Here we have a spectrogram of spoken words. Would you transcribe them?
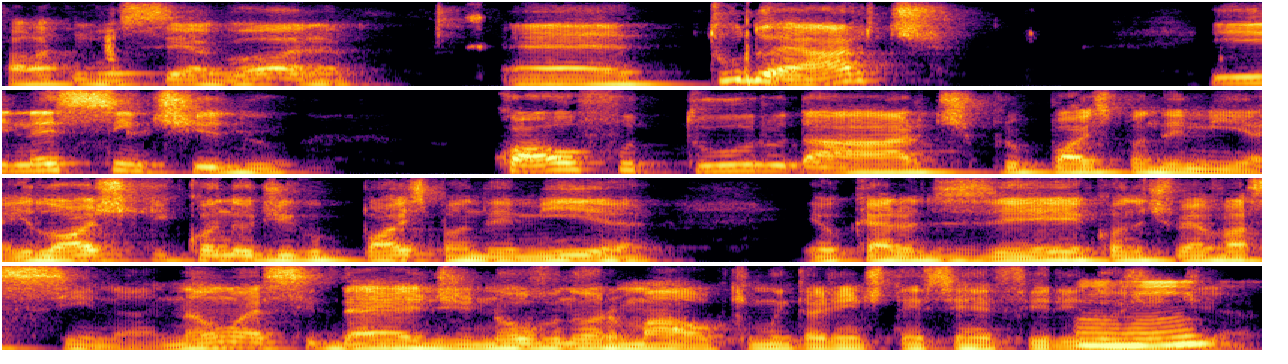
falar com você agora, é, tudo é arte. E nesse sentido, qual o futuro da arte para o pós-pandemia? E lógico que quando eu digo pós-pandemia, eu quero dizer quando tiver vacina, não essa ideia de novo normal que muita gente tem se referido uhum. hoje em uhum. dia.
